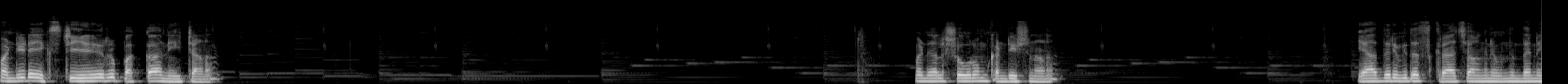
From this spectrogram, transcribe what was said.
വണ്ടിയുടെ എക്സ്റ്റീരിയർ പക്ക നീറ്റാണ് വണ്ടി നല്ല ഷോറൂം കണ്ടീഷനാണ് യാതൊരുവിധ സ്ക്രാച്ചോ അങ്ങനെ ഒന്നും തന്നെ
